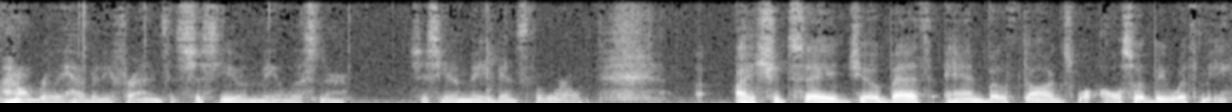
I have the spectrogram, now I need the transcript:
I don't really have any friends. It's just you and me, listener. It's just you and me against the world. I should say, JoBeth and both dogs will also be with me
